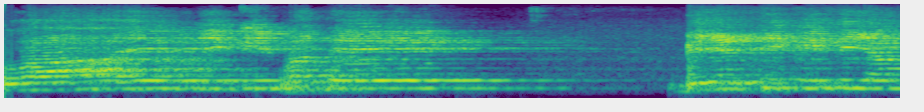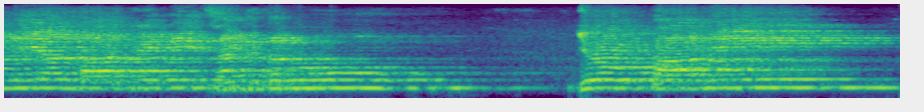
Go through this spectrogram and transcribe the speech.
ਵਾਹਿਗੁਰੂ ਜੀ ਕੀ ਫਤਿਹ। ਬੇਨਤੀ ਕੀਤੀ ਜਾਂਦੀ ਆ ਲਾਗੇ ਦੀ ਸੰਗਤ ਨੂੰ, ਜੋ ਪਾਣੀ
